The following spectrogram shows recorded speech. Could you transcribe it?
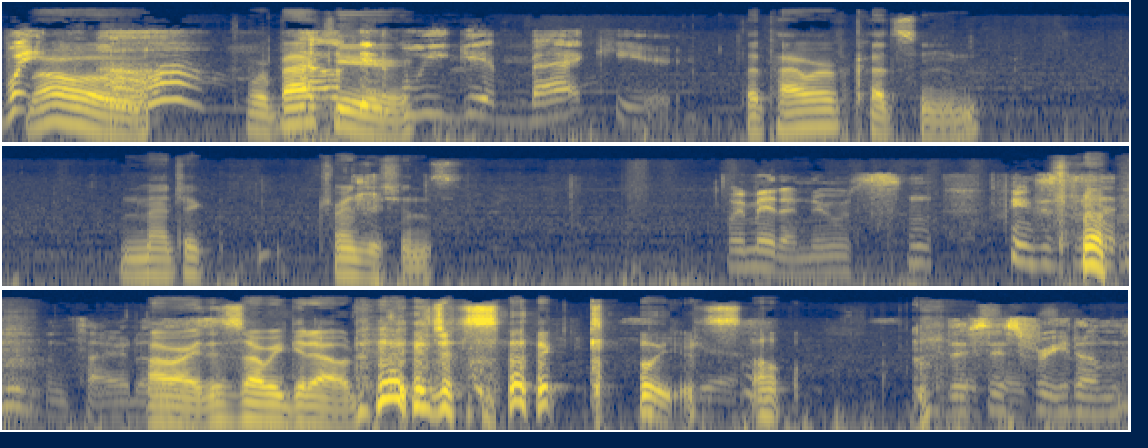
Wait. Whoa, huh? We're back How here. did we get back here? The power of cutscene. Magic transitions. We made a noose. we just. I'm tired of All right, this is how we get out. Just kill yourself. This is freedom.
